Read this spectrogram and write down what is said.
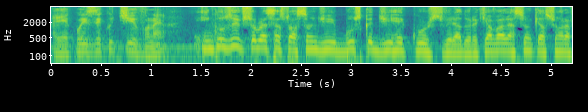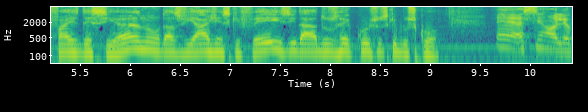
Aí é com o executivo, né? Inclusive sobre essa situação de busca de recursos, vereadora, que avaliação que a senhora faz desse ano, das viagens que fez e da, dos recursos que buscou? É, assim, olha,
